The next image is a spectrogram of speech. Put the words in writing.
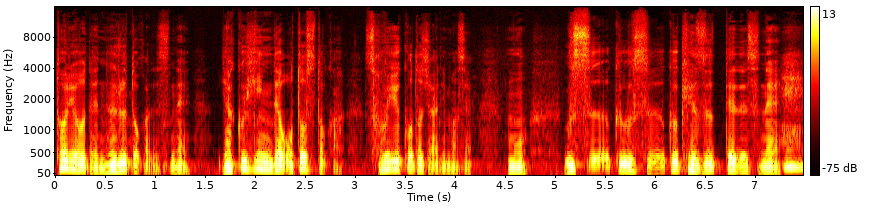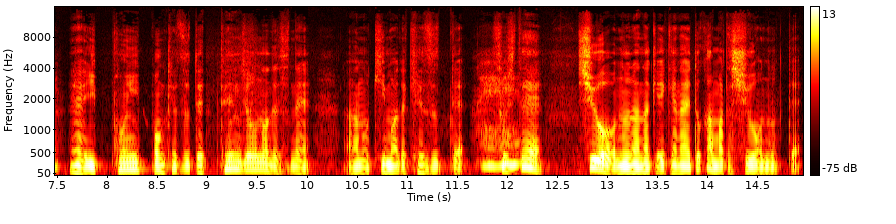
塗料で塗るとかですね薬品で落とすとかそういうことじゃありません。もう薄く薄く削ってですね、えー、一本一本削って天井のですねあの木まで削ってそして種を塗らなきゃいけないとかまた種を塗って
